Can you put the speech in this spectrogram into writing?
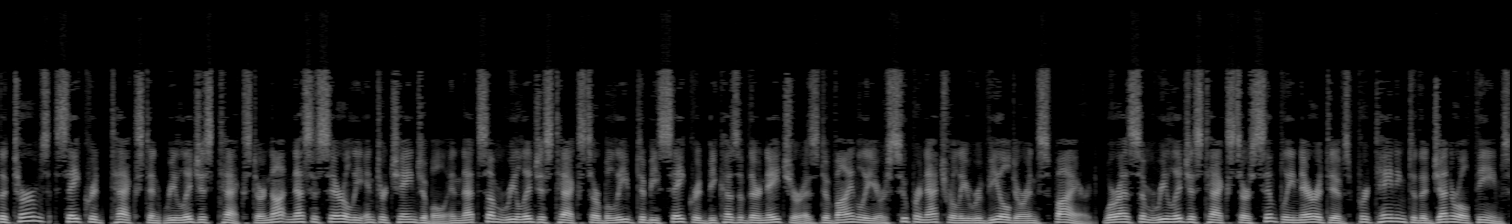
The terms sacred text and religious text are not necessarily interchangeable in that some religious texts are believed to be sacred because of their nature as divinely or supernaturally revealed or inspired, whereas some religious texts are simply narratives pertaining to the general themes,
